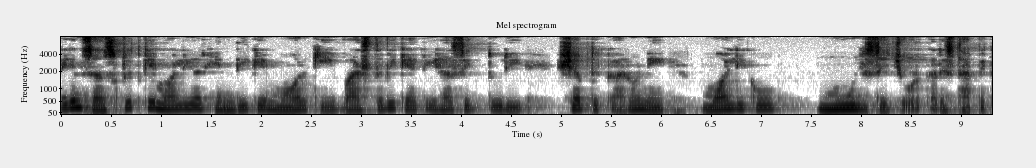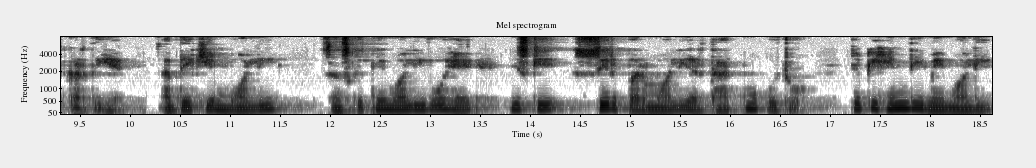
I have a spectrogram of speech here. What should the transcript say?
लेकिन संस्कृत के मौली और हिंदी के मौर की वास्तविक ऐतिहासिक दूरी शब्दकारों ने मौली को मूल से जोड़कर स्थापित कर दी है। अब देखिए, मौली, संस्कृत में मौली वो है जिसके सिर पर मौली अर्थात मुकुट हो, जबकि हिंदी में मौली,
